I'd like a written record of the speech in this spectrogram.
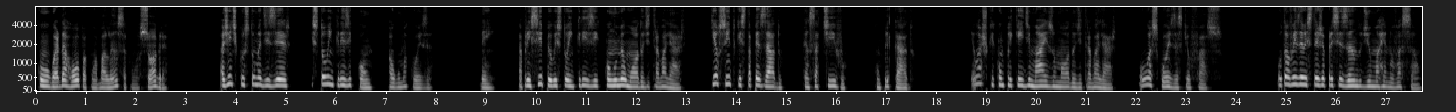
com o guarda-roupa, com a balança, com a sogra. A gente costuma dizer: estou em crise com alguma coisa. Bem, a princípio eu estou em crise com o meu modo de trabalhar, que eu sinto que está pesado cansativo, complicado. Eu acho que compliquei demais o modo de trabalhar ou as coisas que eu faço. Ou talvez eu esteja precisando de uma renovação.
